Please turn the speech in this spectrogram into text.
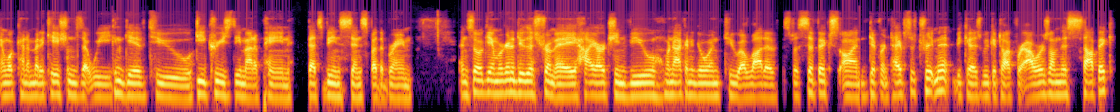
and what kind of medications that we can give to decrease the amount of pain that's being sensed by the brain. And so, again, we're going to do this from a high arching view. We're not going to go into a lot of specifics on different types of treatment because we could talk for hours on this topic.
